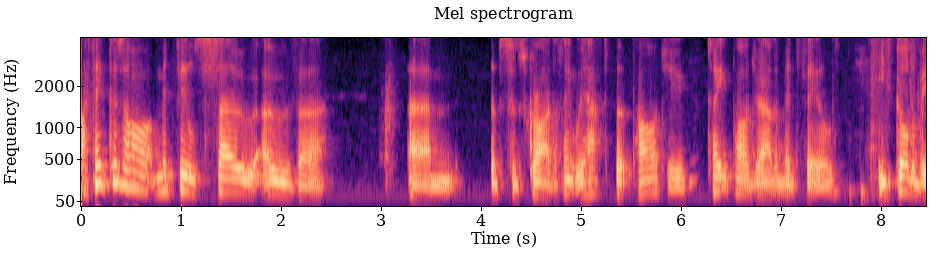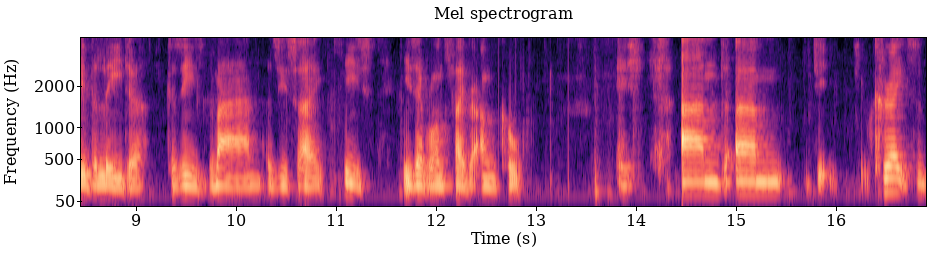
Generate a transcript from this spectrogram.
I think because our midfield's so over um, subscribed, I think we have to put Pardew, take Pardew out of midfield. He's got to be the leader because he's the man, as you say. He's he's everyone's favourite uncle, ish, and um, creates a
